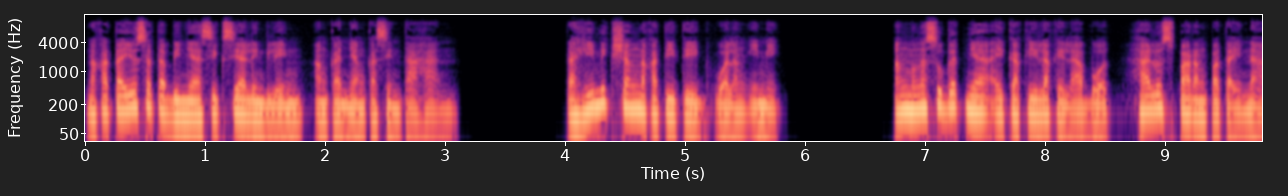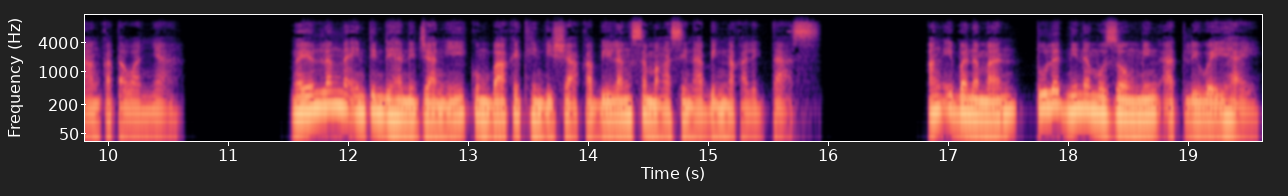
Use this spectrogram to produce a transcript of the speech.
Nakatayo sa tabi niya si Xia Lingling, ang kanyang kasintahan. Tahimik siyang nakatitig, walang imik. Ang mga sugat niya ay kakilakilabot, halos parang patay na ang katawan niya. Ngayon lang naintindihan ni Jiang Yi kung bakit hindi siya kabilang sa mga sinabing nakaligtas. Ang iba naman, tulad ni Mu Zongming at Li Weihai,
